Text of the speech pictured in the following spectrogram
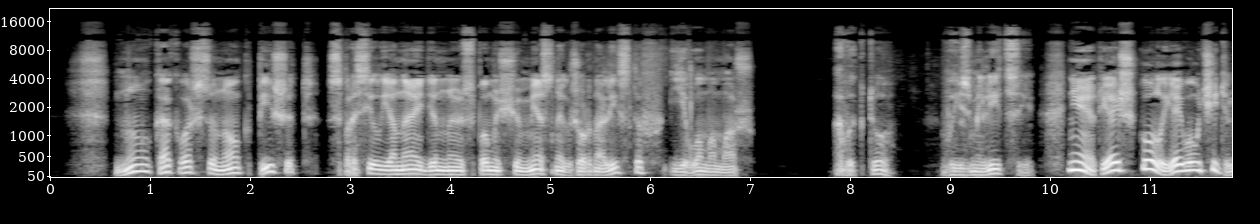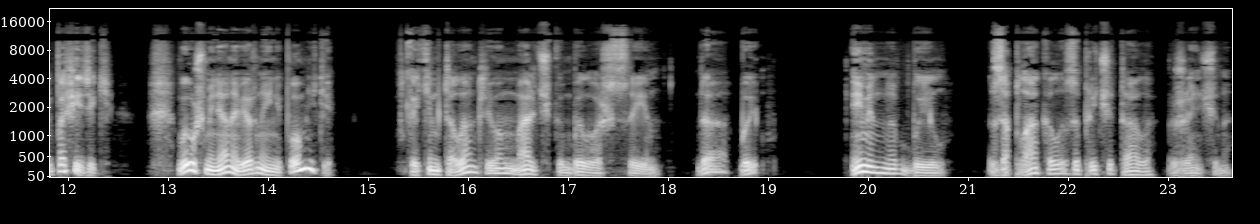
— Ну, как ваш сынок пишет? — спросил я найденную с помощью местных журналистов его мамашу. — А вы кто? Вы из милиции? — Нет, я из школы, я его учитель по физике. Вы уж меня, наверное, и не помните? Каким талантливым мальчиком был ваш сын. Да, был. Именно был. Заплакала, запричитала женщина.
